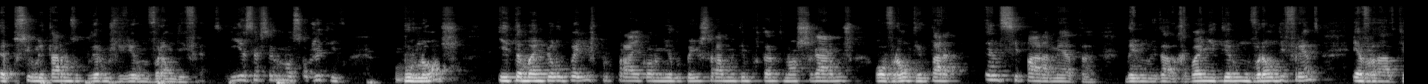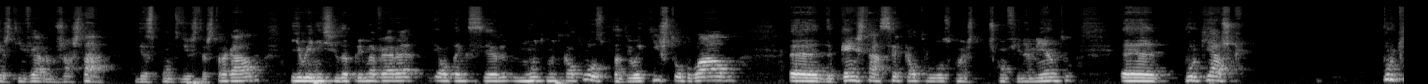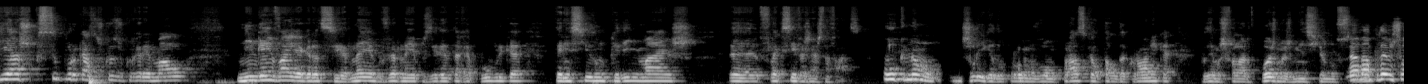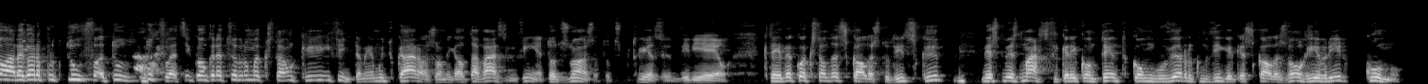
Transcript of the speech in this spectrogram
a possibilitar-nos o podermos viver um verão diferente. E esse deve ser o nosso objetivo. Por nós e também pelo país, porque para a economia do país será muito importante nós chegarmos ao verão, tentar antecipar a meta da imunidade de rebanho e ter um verão diferente. É verdade que este inverno já está, desse ponto de vista, estragado e o início da primavera ele tem que ser muito, muito cauteloso. Portanto, eu aqui estou do lado uh, de quem está a ser cauteloso com este desconfinamento, uh, porque acho que porque acho que se por acaso as coisas correrem mal, ninguém vai agradecer, nem a Governo nem a Presidente da República, terem sido um bocadinho mais uh, flexíveis nesta fase. O que não desliga do problema de longo prazo, que é o tal da crónica, podemos falar depois, mas menciono só. Não, não podemos falar agora porque tu, tu, ah. tu refletes em concreto sobre uma questão que, enfim, também é muito cara ao João Miguel Tavares, enfim, a todos nós, a todos os portugueses, diria eu, que tem a ver com a questão das escolas. Tu dizes que neste mês de março ficarei contente com um governo que me diga que as escolas vão reabrir. Como?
